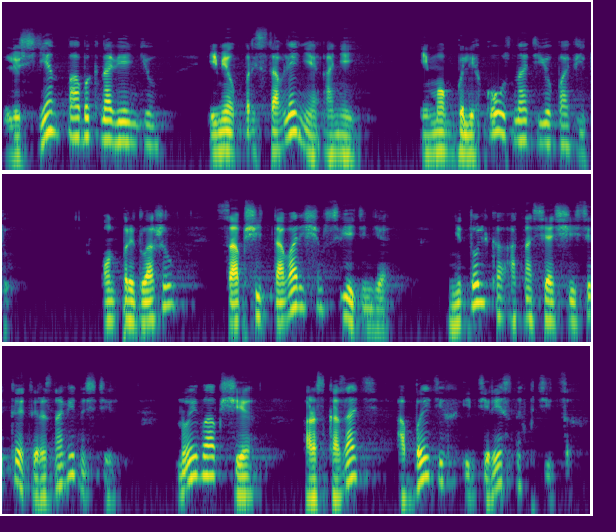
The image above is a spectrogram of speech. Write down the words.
Люсьен по обыкновению имел представление о ней и мог бы легко узнать ее по виду. Он предложил сообщить товарищам сведения, не только относящиеся к этой разновидности, но и вообще рассказать об этих интересных птицах.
